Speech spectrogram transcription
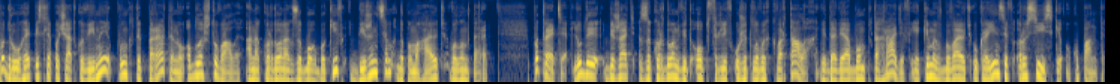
По-друге, після початку війни пункти перетину облаштували, а на кордонах з обох боків біженцям допомагають волонтери. По-третє, люди біжать за кордон від обстрілів у житлових кварталах, від авіабомб та градів, якими вбивають українців російські окупанти.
